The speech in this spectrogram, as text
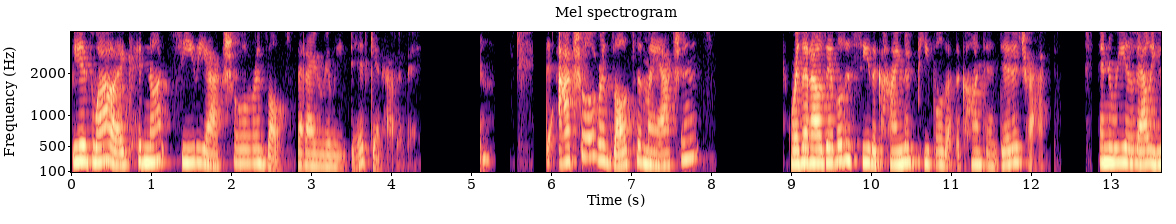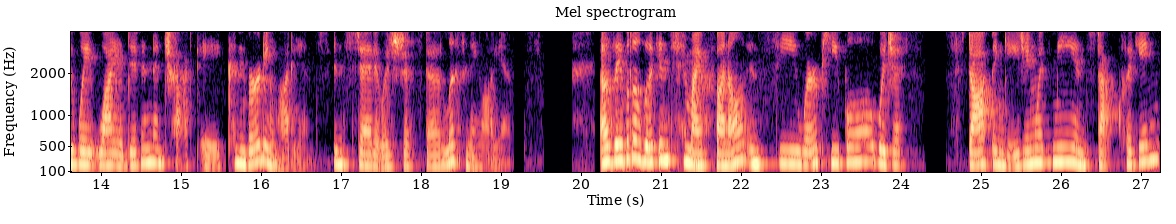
Because wow, I could not see the actual results that I really did get out of it the actual results of my actions were that I was able to see the kind of people that the content did attract and reevaluate why it didn't attract a converting audience. Instead, it was just a listening audience. I was able to look into my funnel and see where people would just stop engaging with me and stop clicking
